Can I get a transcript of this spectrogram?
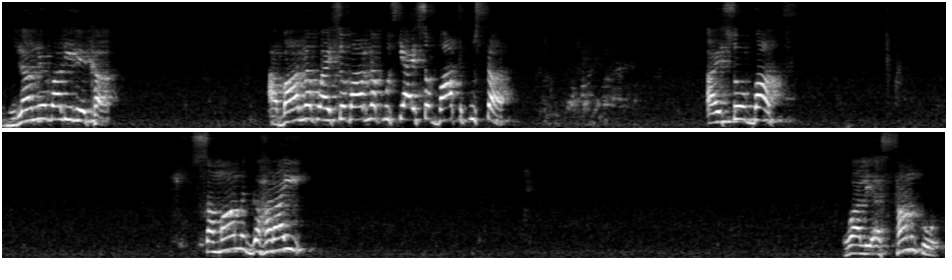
मिलाने वाली रेखा अब बार ना ऐसो बार ना पूछ के ऐसो बात पूछता। ऐसो बात समान गहराई वाले स्थान को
